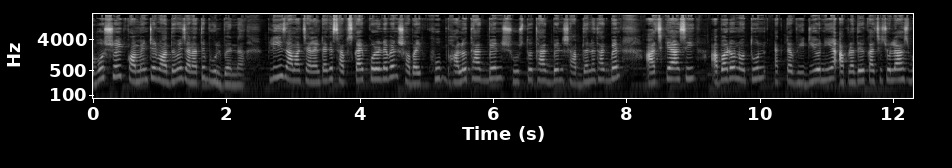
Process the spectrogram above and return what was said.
অবশ্যই কমেন্টের মাধ্যমে জানাতে ভুলবেন না। প্লিজ আমার চ্যানেলটাকে সাবস্ক্রাইব করে নেবেন। সবাই খুব ভালো থাকবেন, সুস্থ থাকবেন, সাবধানে থাকবেন। আজকে আসি, আবারও নতুন একটা ভিডিও নিয়ে আপনাদের কাছে চলে আসব।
